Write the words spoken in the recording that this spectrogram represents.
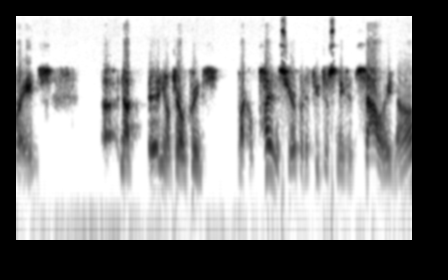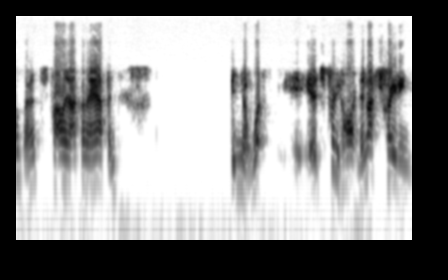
trades. Uh, not, uh, you know, Gerald Green's not going to play this year, but if you just needed salary, no, that's probably not going to happen. You know what? It's pretty hard. They're not trading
